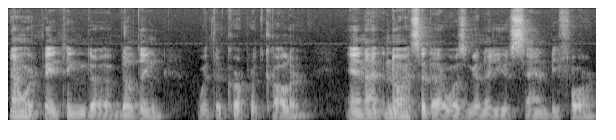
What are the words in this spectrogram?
Now we're painting the building with the corporate color. And I know I said I wasn't going to use sand before,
